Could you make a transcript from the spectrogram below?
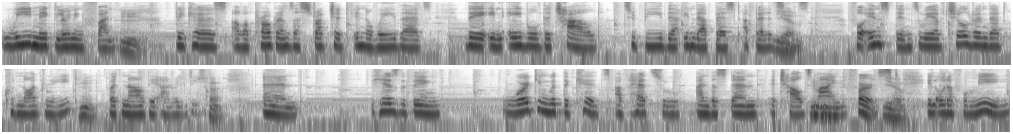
we make learning fun Mm. because our programs are structured in a way that they enable the child to be there in their best abilities. For instance, we have children that could not read, Mm. but now they are reading. Sure. And here's the thing working with the kids, I've had to understand a child's mind first Yeah. in order for me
